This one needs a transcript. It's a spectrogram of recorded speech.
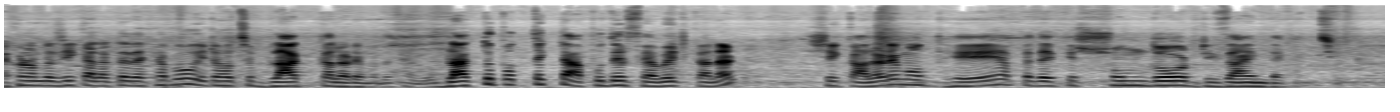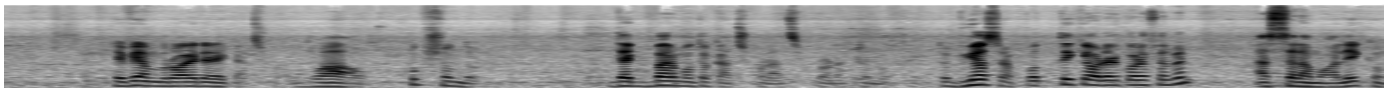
এখন আমরা যে কালারটা দেখাবো, এটা হচ্ছে ব্ল্যাক কালারের মধ্যে থাকবে। ব্ল্যাক তো প্রত্যেকটা আপুদের ফেভারিট কালার সেই কালারের মধ্যে আপনাদেরকে সুন্দর ডিজাইন দেখাচ্ছি। হেভি এমব্রয়ডারি কাজ করা। ওয়াও খুব সুন্দর। দেখবার মতো কাজ করা আছে প্রোডাক্টের মধ্যে। তো ভিউসরা প্রত্যেকে অর্ডার করে ফেলবেন। আসসালামু আলাইকুম।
